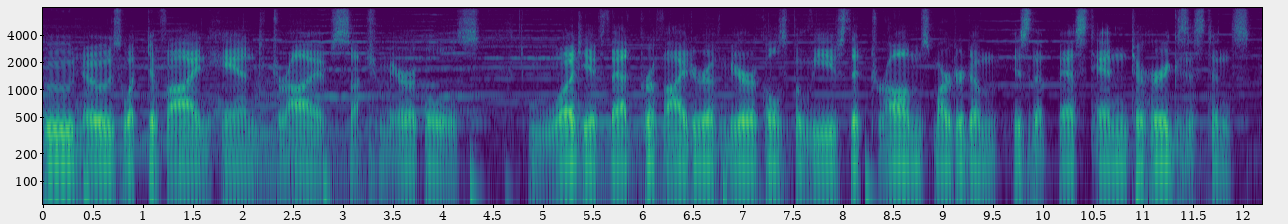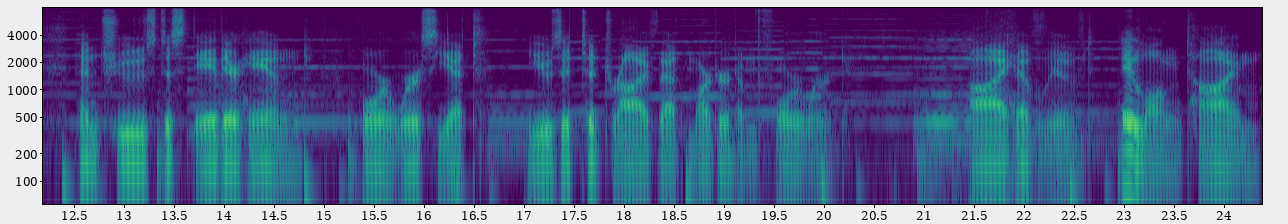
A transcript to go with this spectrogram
who knows what divine hand drives such miracles? What if that provider of miracles believes that Drom's martyrdom is the best end to her existence and choose to stay their hand, or worse yet, use it to drive that martyrdom forward? I have lived a long time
